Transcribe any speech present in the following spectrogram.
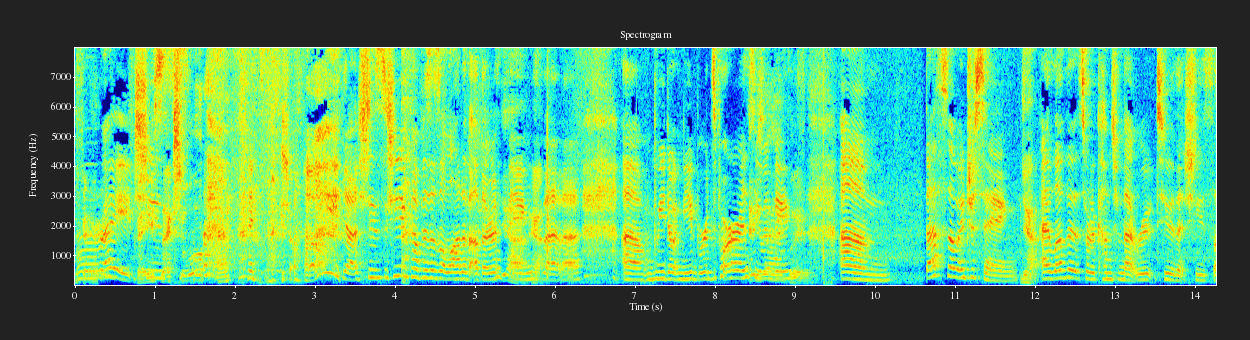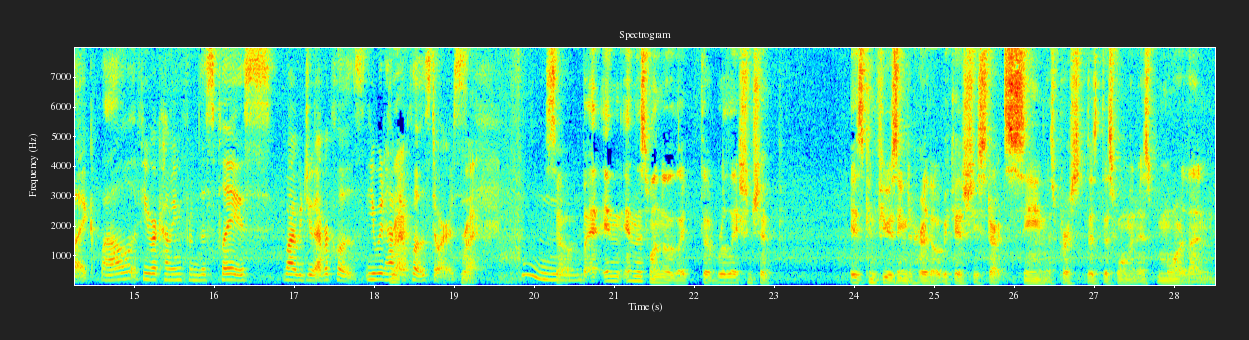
Right, she's- asexual I don't- Asexual. yeah, she's she encompasses a lot of other Yeah, things yeah. that uh, um, we don't need words for as human beings. Um, that's so interesting. Yeah. I love that it sort of comes from that root too. That she's like, well, if you were coming from this place, why would you ever close? You would have no closed doors. Right. Hmm. So, but in in this one though, like the relationship is confusing to her though because she starts seeing this person, this this woman as more than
